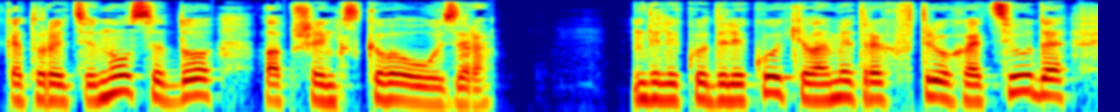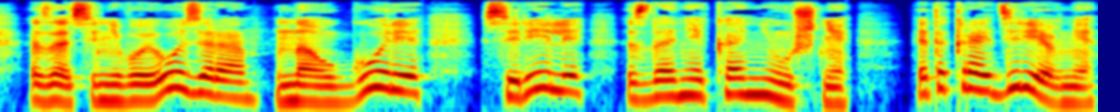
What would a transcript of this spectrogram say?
который тянулся до Лапшенского озера. Далеко-далеко, километрах в трех отсюда, за Синевое озеро, на Угоре, серели здание конюшни. Это край деревни,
